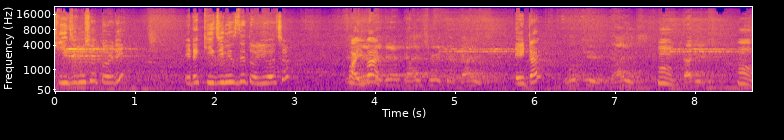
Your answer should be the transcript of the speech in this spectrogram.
কি জিনিসের তৈরি? এটা কি জিনিস দিয়ে তৈরি হয়েছে? ফাইবার এইটা? হুম। হুম।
